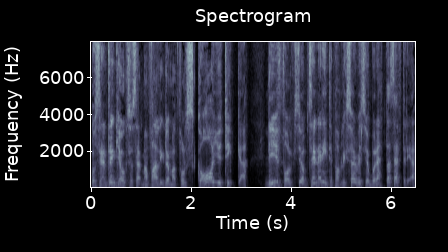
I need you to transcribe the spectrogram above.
Och sen tänker jag också så här, man får aldrig glömma att folk ska ju tycka. Det är ju folks jobb. Sen är det inte public service jobb att rätta sig efter det.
